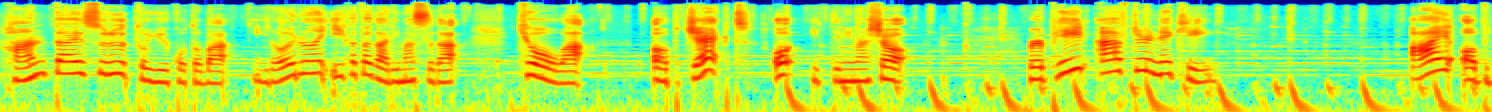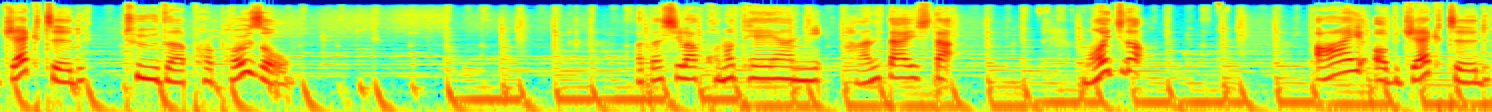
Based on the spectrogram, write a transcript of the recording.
反対するという言葉いろいろな言い方がありますが今日は object を言ってみましょう Repeat after Nikki I objected to the proposal 私はこの提案に反対したもう一度 I objected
